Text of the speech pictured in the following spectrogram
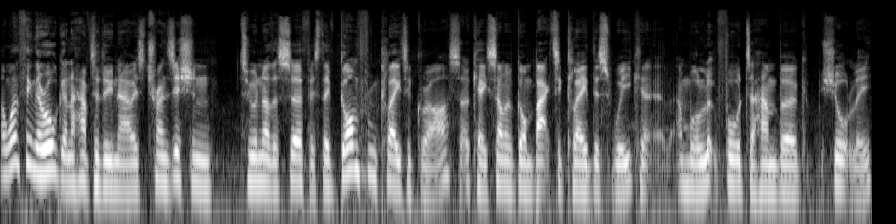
And one thing they're all going to have to do now is transition to another surface. They've gone from clay to grass. Okay, some have gone back to clay this week, uh, and we'll look forward to Hamburg shortly.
